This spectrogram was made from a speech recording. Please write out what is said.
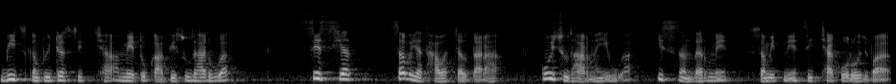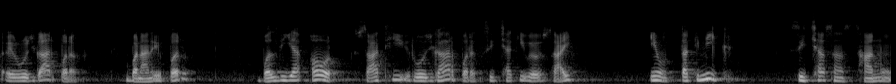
बीच कंप्यूटर शिक्षा में तो काफ़ी सुधार हुआ। शिष्य सब यथावत चलता रहा, कोई सुधार नहीं हुआ। इस संदर्भ में समिति ने शिक्षा को रोज़गार रोज़गार परक बनाने पर बल दिया और साथ ही रोज़गार परक शिक्षा की व्यवसायिक एवं तकनीक शिक्षा संस्थानों,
